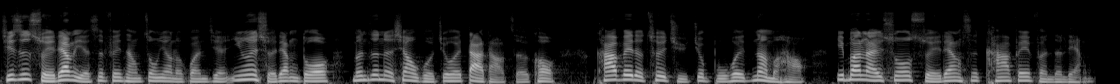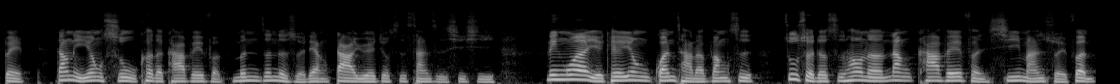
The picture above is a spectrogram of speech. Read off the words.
其实水量也是非常重要的关键，因为水量多，焖蒸的效果就会大打折扣。咖啡的萃取就不会那么好。一般来说，水量是咖啡粉的两倍。当你用十五克的咖啡粉，焖蒸的水量大约就是三十 CC。另外，也可以用观察的方式，注水的时候呢，让咖啡粉吸满水分。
